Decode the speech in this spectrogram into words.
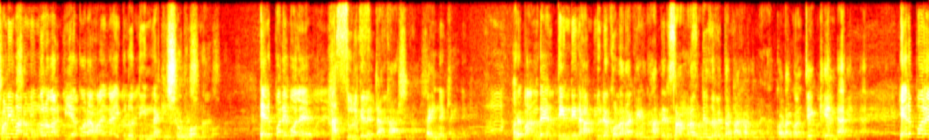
শনিবার মঙ্গলবার বিয়ে করা হয় না, এগুলো দিন নাকি শুভ না। এরপরে বলে, হাসুল গেলে টাকা আসে, তাই নাকি? আরে বান্ধেন তিন দিন হাত দুটো খোলা রাখেন, হাতের সামরা উঠে যাবে, তা টাকা পাবে। না কন ঠিক কিনা এরপরে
